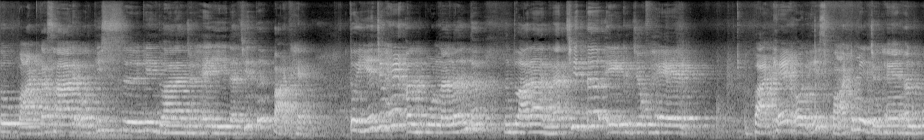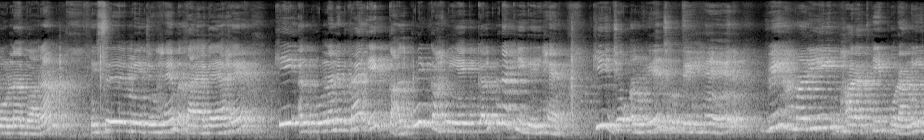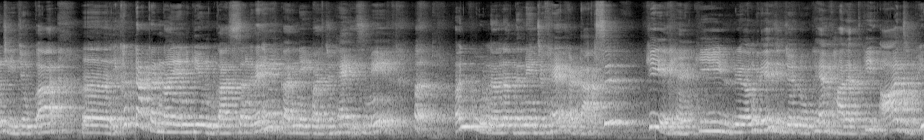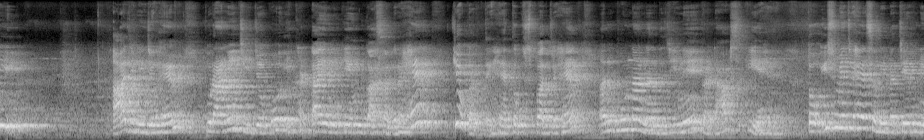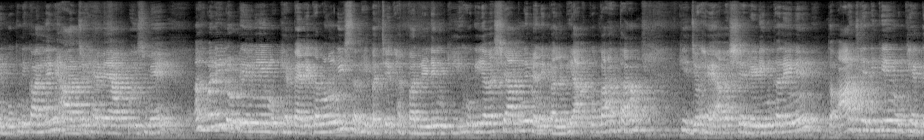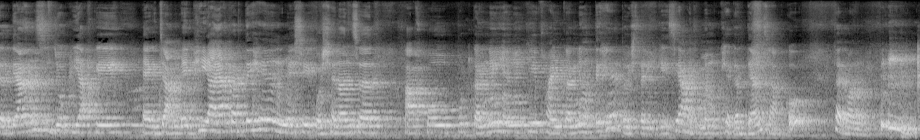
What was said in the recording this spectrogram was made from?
तो पाठ का सार और किस के द्वारा जो है ये रचित पाठ है? तो ये जो है अन्नपूर्णानंद द्वारा रचित एक जो है पाठ है और इस पाठ में जो है अन्नपूर्णा द्वारा इसमें जो है बताया गया है कि अन्नपूर्णा ने बताया, एक काल्पनिक कहानी, एक कल्पना की गई है। कि जो अंग्रेज़ होते हैं, वे हमारी भारत की पुरानी चीज़ों का इकट्ठा करना, यानी कि उनका संग्रह करने पर जो है इसमें अन्नपूर्णानंद ने जो है कटाक्ष किए हैं कि अंग्रेज़ जो लोग हैं, भारत की आज भी आज भी जो है पुरानी चीज़ों को इकट्ठा, यानी कि उनका संग्रह क्यों करते हैं? तो उस पर जो है, अन्नपूर्णानंद जी ने कटाक्ष किए हैं। तो इसमें जो है, सभी बच्चे अपनी बुक निकाल लेंगे। आज जो है, मैं आपको इसमें अकबरी लोटे में मुख्य पैरे करवाऊँगी। सभी बच्चे घर पर रीडिंग की होगी अवश्य आपने। मैंने कल भी आपको कहा था कि जो है, अवश्य रीडिंग करेंगे। तो आज यानी कि मुख्य गद्यांश जो कि आपके एग्ज़ाम में भी आया करते हैं, उनमें से क्वेश्चन आंसर आपको पुट करने यानी कि फाइंड करने होते हैं तो इस तरीके से आज मैं मुख्य गद्यांश आपको करवाऊँगी।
